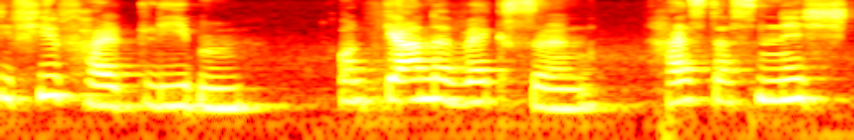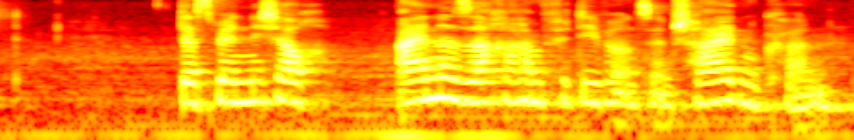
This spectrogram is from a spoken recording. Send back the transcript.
die Vielfalt lieben und gerne wechseln, heißt das nicht, dass wir nicht auch eine Sache haben, für die wir uns entscheiden können.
